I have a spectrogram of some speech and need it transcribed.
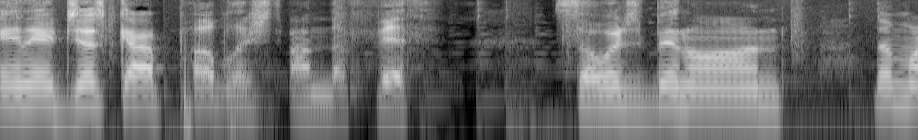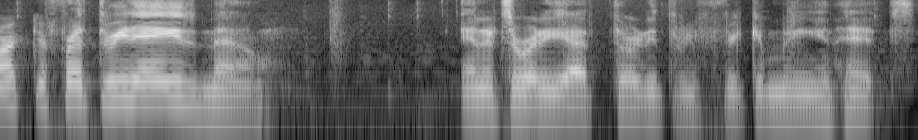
and it just got published on the fifth, so it's been on the market for three days now, and it's already at thirty-three freaking million hits.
